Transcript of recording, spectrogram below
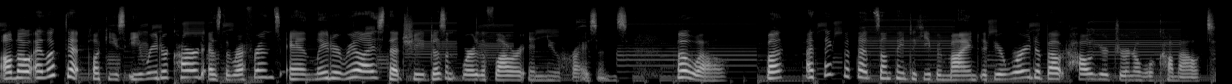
Although I looked at Plucky's e-reader card as the reference and later realized that she doesn't wear the flower in New Horizons. Oh well. But I think that that's something to keep in mind if you're worried about how your journal will come out.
